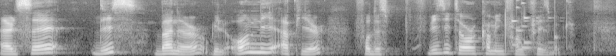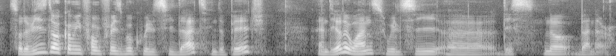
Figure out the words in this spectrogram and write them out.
I'll say this banner will only appear for the visitor coming from Facebook. So the visitor coming from Facebook will see that in the page, and the other ones will see uh, this no banner.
